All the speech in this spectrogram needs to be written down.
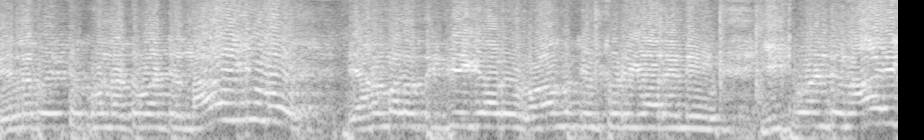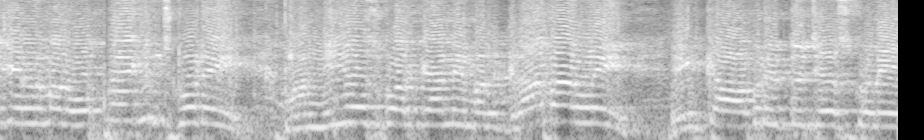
నిలబెట్టుకున్నటువంటి నాయకులు యనమల దివ్య గారు రామకృష్ణుడి గారిని. ఇటువంటి నాయకులను మనం ఉపయోగించుకొని మనం నియోజకవర్గాన్ని మన గ్రామాల్ని ఇంకా అభివృద్ధి చేసుకుని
